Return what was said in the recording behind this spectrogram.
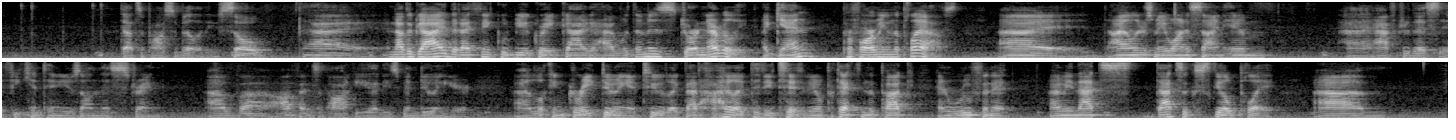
that's a possibility. So uh, another guy that I think would be a great guy to have with them is Jordan Eberle. Again, performing in the playoffs. Uh, Islanders may want to sign him uh, after this if he continues on this string of uh, offensive hockey that he's been doing here. Uh, looking great doing it too, like that highlight that he did, you know, protecting the puck and roofing it. I mean, that's that's a skilled play. Um,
